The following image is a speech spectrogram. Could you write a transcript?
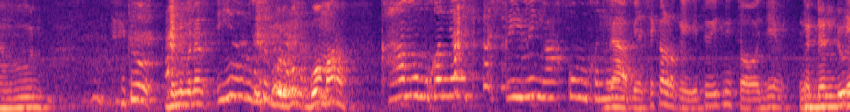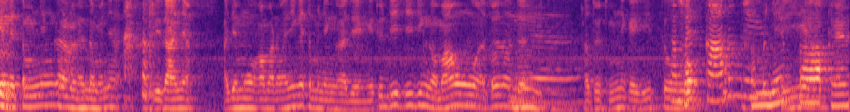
Ya ampun itu bener-bener iya maksud itu guru gua, gua marah. Kamu bukannya ke sini ngaku bukannya. Enggak, biasanya kalau kayak gitu ini tuh dia Ngeden dulu. Dia liat temennya enggak, liat temennya pas ditanya ada mau ke kamar mandi nggak? Temennya nggak ada yang itu dia jadi nggak mau atau ada satu temennya kayak gitu. Sampai sekarang nih. sampai Iya. nyepak kan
